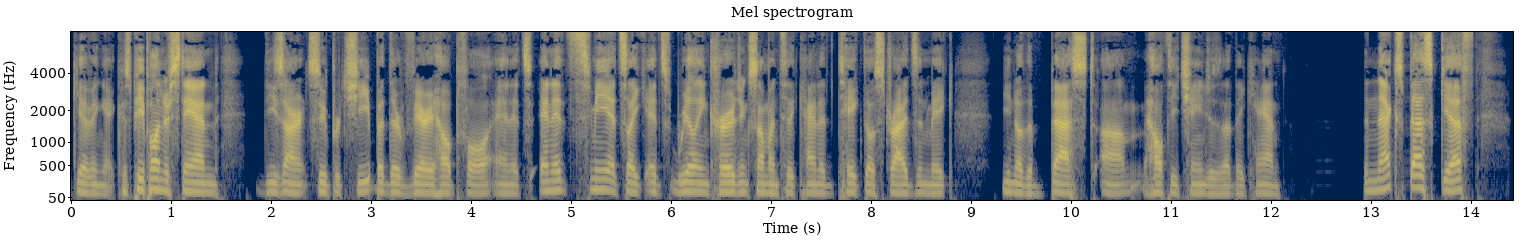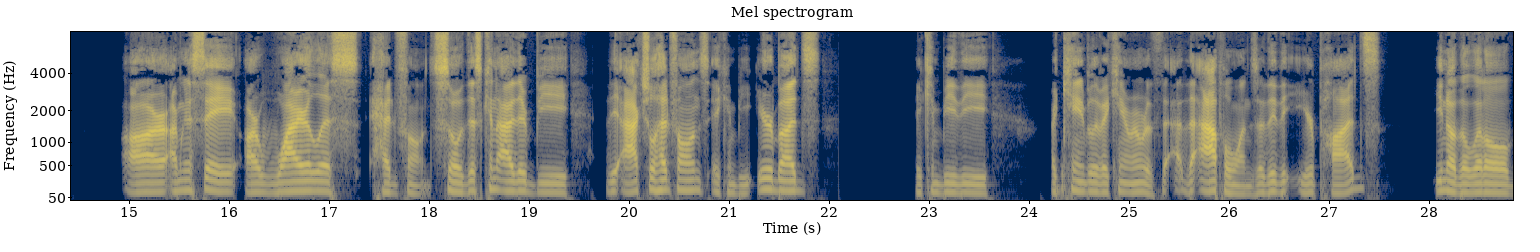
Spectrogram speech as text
giving it, because people understand these aren't super cheap, but they're very helpful. And it's and it's to me, it's like it's really encouraging someone to kind of take those strides and make, you know, the best um, healthy changes that they can. The next best gift are I'm going to say are wireless headphones. So this can either be the actual headphones, it can be earbuds, it can be the I can't believe I can't remember the, the Apple ones. Are they the ear pods? You know, the little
